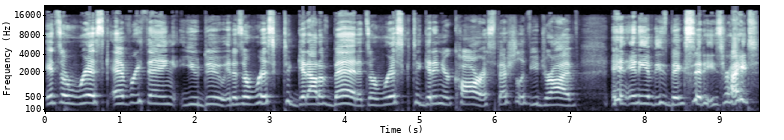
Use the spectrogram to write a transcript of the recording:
It's a risk everything you do. It is a risk to get out of bed. It's a risk to get in your car, especially if you drive in any of these big cities, right?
